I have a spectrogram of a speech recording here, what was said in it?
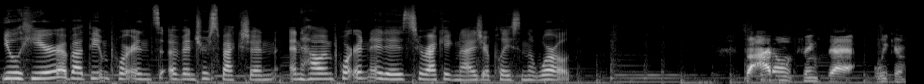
You will hear about the importance of introspection and how important it is to recognize your place in the world. So I don't think that we can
